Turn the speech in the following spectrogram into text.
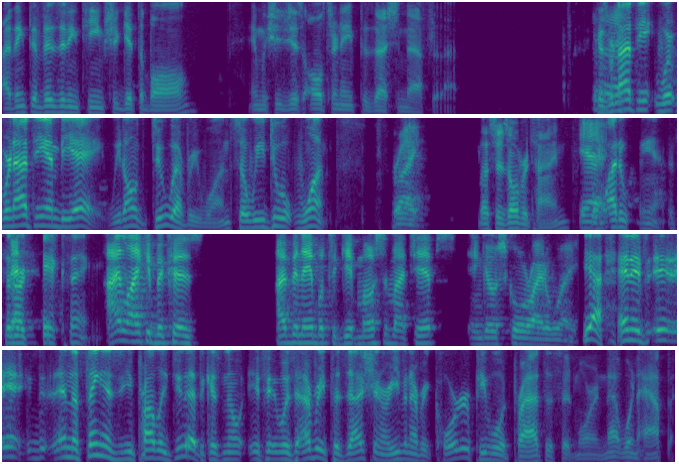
I think the visiting team should get the ball and we should just alternate possession after that. Because we're not the we're, we're not the NBA. We don't do every one, so we do it once right. Unless there's overtime. So Yeah. why do yeah, it's an That- archaic thing. I like it because I've been able to get most of my tips and go score right away. Yeah, and if it, it- and the thing is, you probably do that because no, if it was every possession or even every quarter, people would practice it more, and that wouldn't happen.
